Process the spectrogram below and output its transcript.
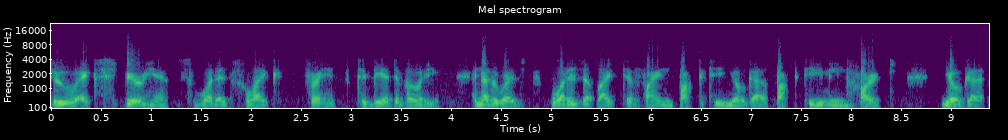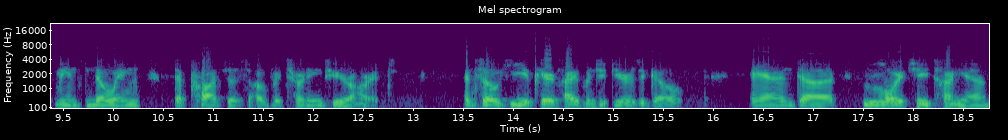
to experience what it's like for him to be a devotee. In other words, what is it like to find bhakti yoga? Bhakti means heart. Yoga means knowing the process of returning to your heart. And so he appeared 500 years ago, and uh, Lord Chaitanya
